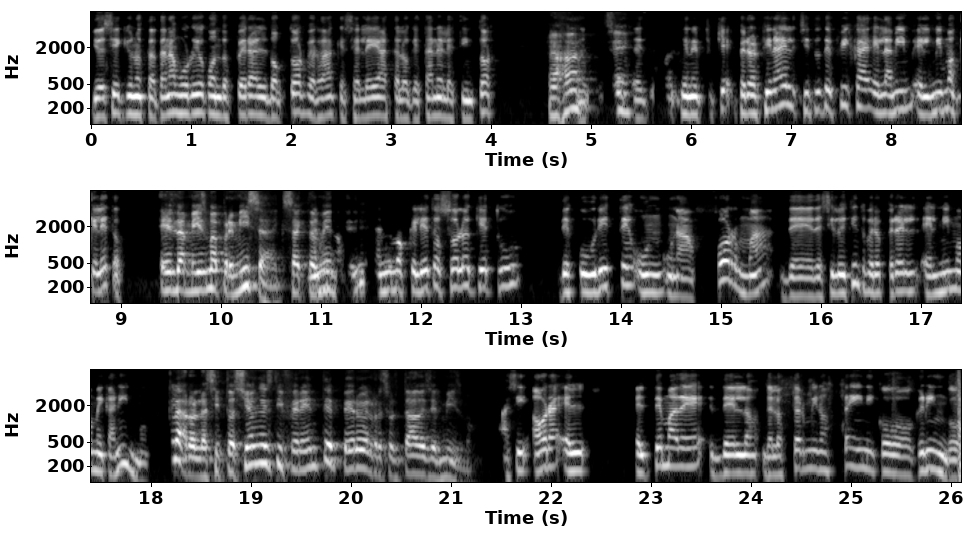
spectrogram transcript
yo decía que uno está tan aburrido cuando espera al doctor, ¿verdad? Que se lee hasta lo que está en el extintor. Ajá, sí. Pero al final, si tú te fijas, es la, el mismo esqueleto. Es la misma premisa, exactamente. El mismo, esqueleto, solo que tú descubriste una forma de decirlo distinto, pero, pero el, el, mismo mecanismo. Claro, la situación es diferente, pero el resultado es el mismo. Así, ahora el, el tema de, de, los, de los términos técnicos gringos.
